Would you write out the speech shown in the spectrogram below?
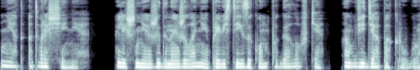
Нет отвращения, лишь неожиданное желание провести языком по головке, обведя по кругу.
